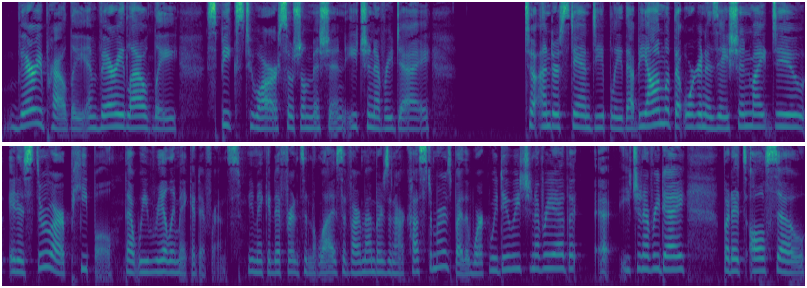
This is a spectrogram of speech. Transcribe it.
very proudly and very loudly speaks to our social mission each and every day to understand deeply that beyond what the organization might do, it is through our people that we really make a difference. We make a difference in the lives of our members and our customers by the work we do each and every other, uh, each and every day, but it's also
